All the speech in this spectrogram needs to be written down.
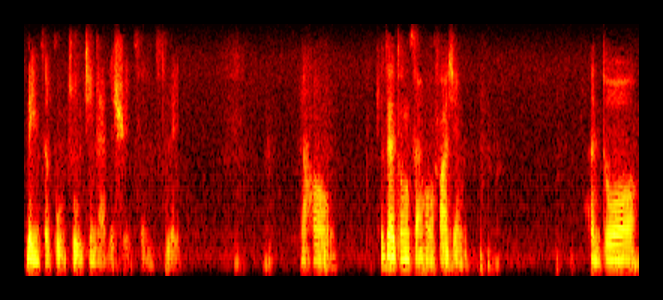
领着补助进来的学生之类的，然后就在中山后发现很多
